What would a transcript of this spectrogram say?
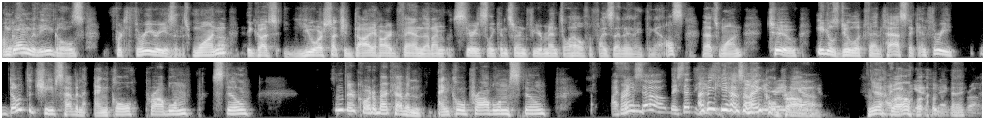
I'm going with eagles. For three reasons. One Okay. because you are such a diehard fan that i'm seriously concerned for your mental health if i said anything else. That's one. Two eagles do look fantastic. And three don't the chiefs have an ankle problem still? Doesn't their quarterback have an ankle problem still? I think so. They said I think he has an ankle problem. Yeah I well he has an ankle okay problem,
